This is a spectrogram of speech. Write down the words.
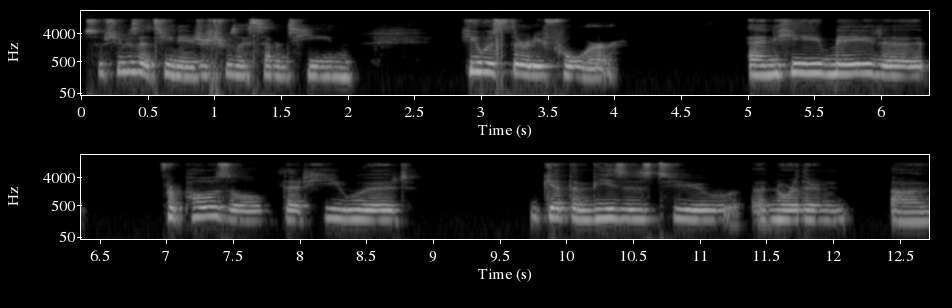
So she was a teenager. She was like seventeen, he was 34 and he made a proposal that he would get them visas to a northern uh,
